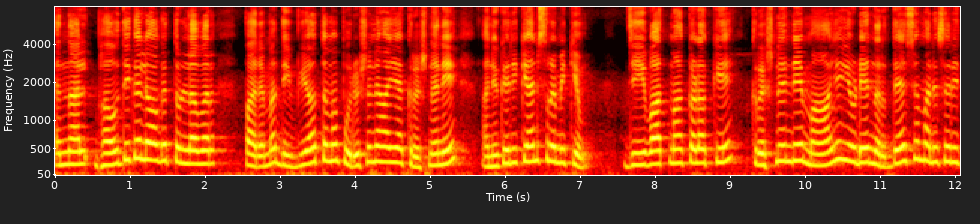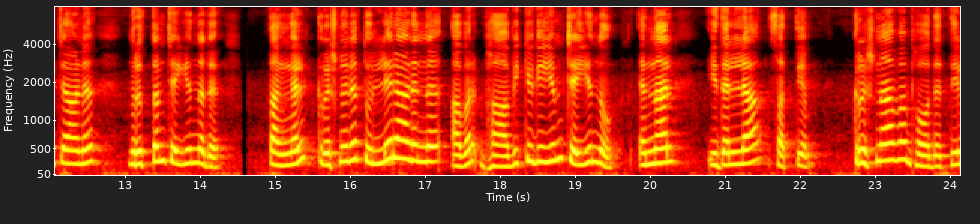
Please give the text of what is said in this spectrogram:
എന്നാൽ ഭൗതിക ലോകത്തുള്ളവർ പരമദിവ്യോത്തമ പുരുഷനായ കൃഷ്ണനെ അനുകരിക്കാൻ ശ്രമിക്കും. ജീവാത്മാക്കളൊക്കെ കൃഷ്ണന്റെ മായയുടെ നിർദ്ദേശമനുസരിച്ചാണ് നൃത്തം ചെയ്യുന്നത്. തങ്ങൾ കൃഷ്ണന് തുല്യരാണെന്ന് അവർ ഭാവിക്കുകയും ചെയ്യുന്നു. എന്നാൽ ഇതല്ല സത്യം. കൃഷ്ണാവബോധത്തിൽ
